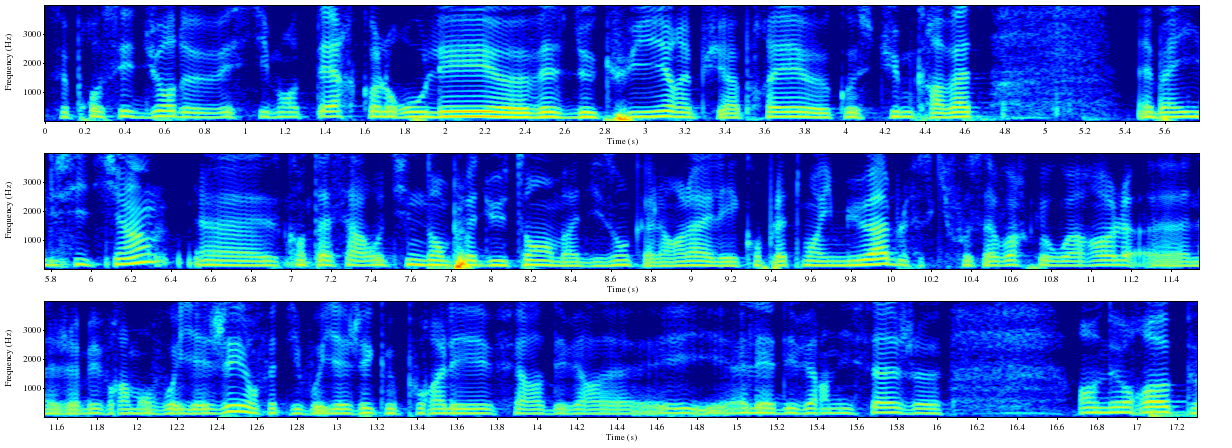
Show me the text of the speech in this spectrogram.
ce procédure de vestimentaire, col roulé, euh, veste de cuir, et puis après euh, costume, cravate. Eh ben, il s'y tient. Euh, quant à sa routine d'emploi du temps, bah, disons qu'alors là, elle est complètement immuable, parce qu'il faut savoir que Warhol n'a jamais vraiment voyagé. En fait, il voyageait que pour aller, faire des aller à des vernissages en Europe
